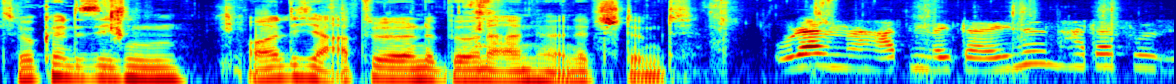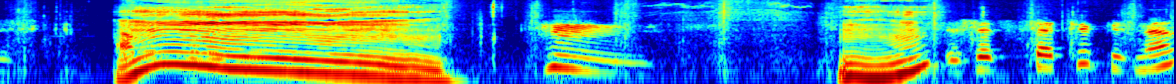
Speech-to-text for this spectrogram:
So könnte sich ein ordentlicher Apfel oder eine Birne anhören, das stimmt. Oder eine harte Nektarine, ein harter Pfirsich. Mmh. Hm. Mhm. Ist jetzt sehr typisch, ne?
